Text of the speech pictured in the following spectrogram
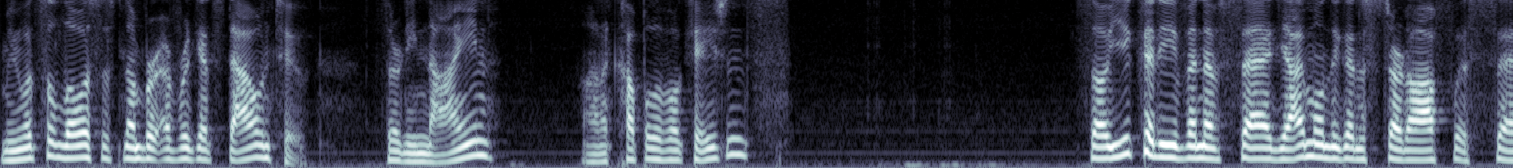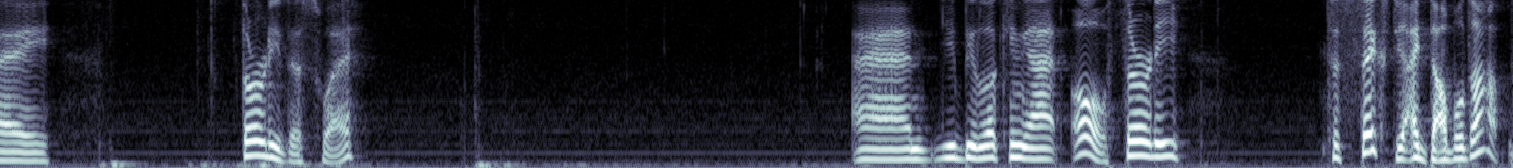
I mean, what's the lowest this number ever gets down to? 39 on a couple of occasions? So you could even have said, yeah, I'm only going to start off with, say, 30 this way. And you'd be looking at, oh, 30 to 60. I doubled up.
